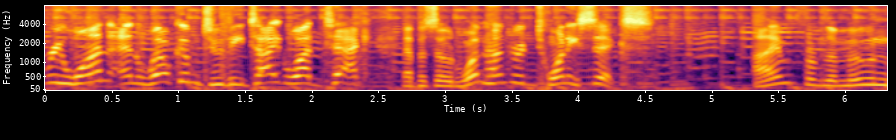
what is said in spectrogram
everyone, and welcome to the Tightwad Tech, episode 126. I'm from the moon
